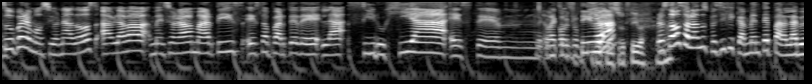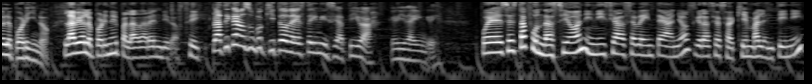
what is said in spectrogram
súper emocionados. Hablaba, mencionaba Martis esta parte de la cirugía este, mm, reconstructiva. reconstructiva. Pero estamos hablando específicamente para labio leporino. Labio leporino y paladar hendido, sí. Platícanos un poquito de esta iniciativa, querida Ingrid. Pues esta fundación inicia hace 20 años, gracias a Kim Valentini.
